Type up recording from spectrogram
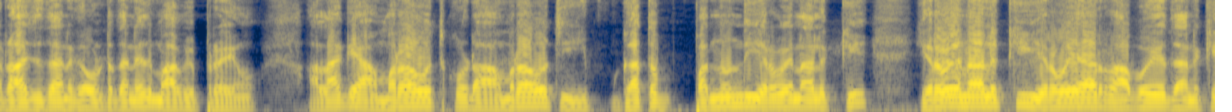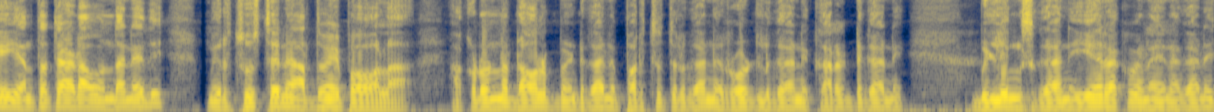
రాజధానిగా ఉంటుందనేది మా అభిప్రాయం. అలాగే అమరావతి కూడా అమరావతి గత పంతొమ్మిది ఇరవై నాలుగుకి ఇరవై నాలుగుకి ఇరవై ఆరు రాబోయేదానికి ఎంత తేడా ఉందనేది మీరు చూస్తేనే అర్థమైపోవాలా. అక్కడ ఉన్న డెవలప్మెంట్ కానీ పరిస్థితులు కానీ రోడ్లు కానీ కరెంట్ కానీ బిల్డింగ్స్ కానీ ఏ రకమైన కానీ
